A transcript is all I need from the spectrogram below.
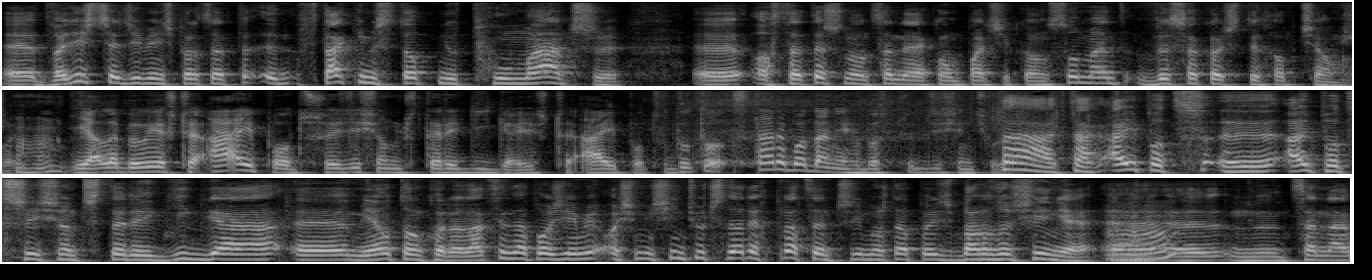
29% e, w takim stopniu tłumaczy ostateczną cenę, jaką płaci konsument, wysokość tych obciążeń. Mhm. I ale był jeszcze iPod 64 giga, jeszcze iPod. To, to stare badanie chyba sprzed 10 lat. Tak, tak. iPod, iPod 64 giga miał tą korelację na poziomie 84%, czyli można powiedzieć bardzo silnie mhm. cena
